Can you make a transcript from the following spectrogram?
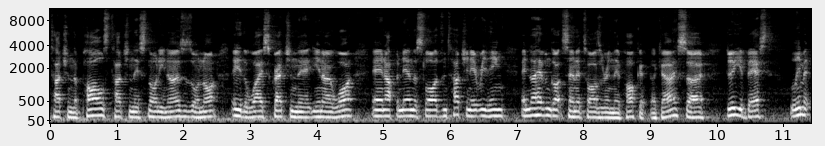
touching the poles, touching their snotty noses or not. Either way, scratching their you know what, and up and down the slides and touching everything and they haven't got sanitizer in their pocket, okay? So do your best limit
